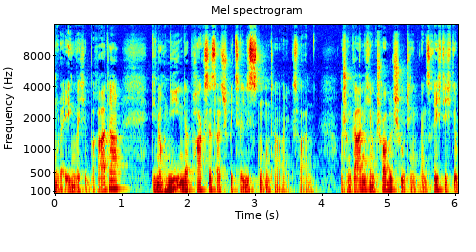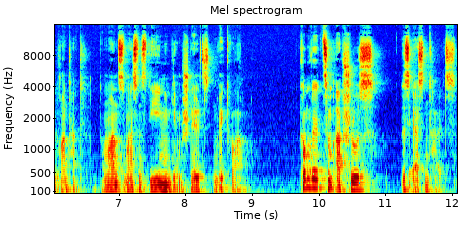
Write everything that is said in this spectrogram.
oder irgendwelche Berater, die noch nie in der Praxis als Spezialisten unterwegs waren. Und schon gar nicht im Troubleshooting, wenn es richtig gebrannt hat. Dann waren es meistens diejenigen, die am schnellsten weg waren. Kommen wir zum Abschluss des ersten Teils.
